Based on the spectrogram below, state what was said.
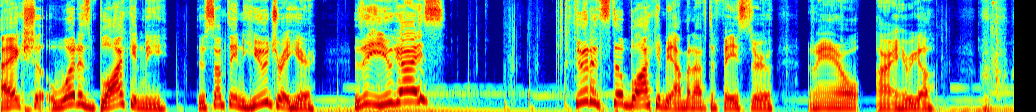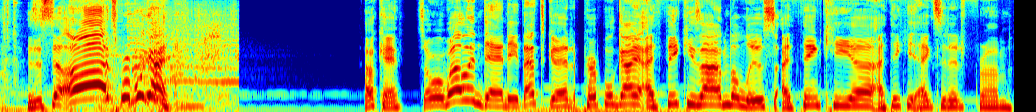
I actually- what is blocking me? There's something huge right here. Is it you guys? Dude, it's still blocking me. I'm gonna have to face through. Alright, here we go. Is it still- Oh, it's purple guy! Okay, so we're well and dandy. That's good. Purple guy, I think he's out on the loose. I think he, uh, I think he exited from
